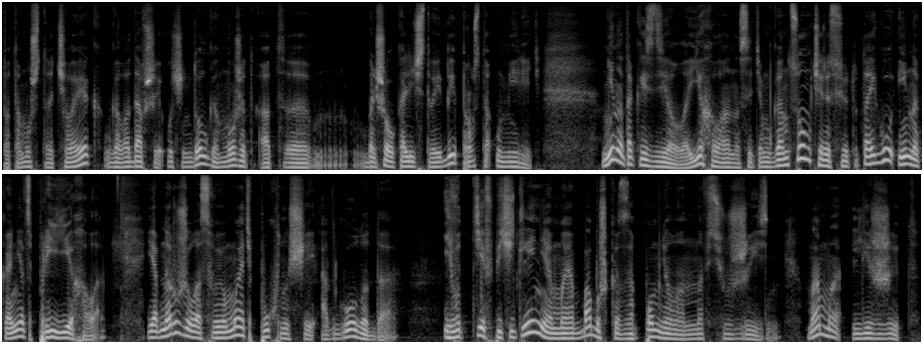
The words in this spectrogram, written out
потому что человек, голодавший очень долго, может от э, большого количества еды просто умереть. Нина так и сделала. Ехала она с этим гонцом через всю эту тайгу и, наконец, приехала. И обнаружила свою мать, пухнущей от голода. И вот те впечатления моя бабушка запомнила на всю жизнь. Мама лежит.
